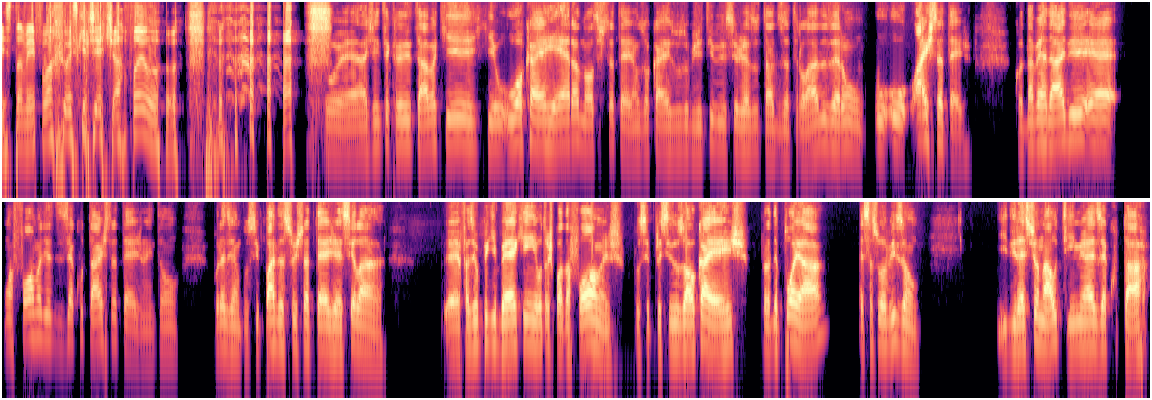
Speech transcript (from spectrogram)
Isso também foi uma coisa que a gente já apanhou. Pô, é, a gente acreditava que, que o OKR era a nossa estratégia. Os OKRs, os objetivos e seus resultados atrelados eram o, o, a estratégia. Quando, na verdade, é uma forma de executar a estratégia. Né? Então, por exemplo, se parte da sua estratégia é, sei lá, é fazer o piggyback em outras plataformas, você precisa usar OKRs para deployar essa sua visão e direcionar o time a executar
